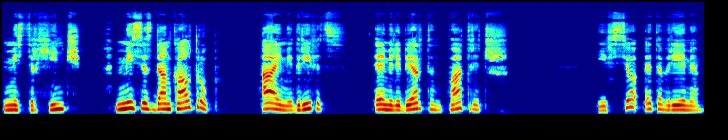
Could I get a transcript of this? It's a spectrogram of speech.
мистер Хинч, миссис Дан Калтроп, Айми Гриффитс, Эмили Бертон, Патридж. И все это время,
